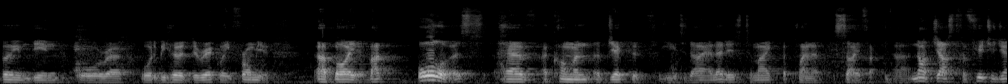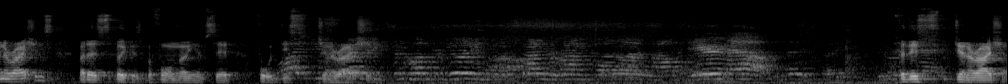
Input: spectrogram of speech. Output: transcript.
beamed in or, uh, or to be heard directly from you, uh, by you. But all of us have a common objective here today, and that is to make the planet safer, uh, not just for future generations, but as speakers before me have said, for this generation. For this generation.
